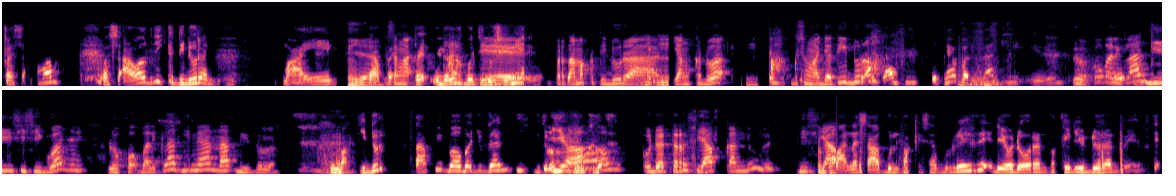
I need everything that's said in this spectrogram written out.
fase awal, fase awal tadi ketiduran. Main, Iya. capek. Senga- Rek, udahlah gue tidur Iya, sini ya. Pertama ketiduran, yang kedua, ah, gue sengaja tidur, ah, Akhirnya balik lagi. gitu. loh, kok balik lagi? Sisi guanya nih, loh, kok balik lagi nih anak gitu loh. Numpang tidur tapi bawa baju ganti gitu loh. Iya, udah tersiapkan dulu, disiap, Mana sabun pakai sabun rere, deodoran pakai deodoran rere.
